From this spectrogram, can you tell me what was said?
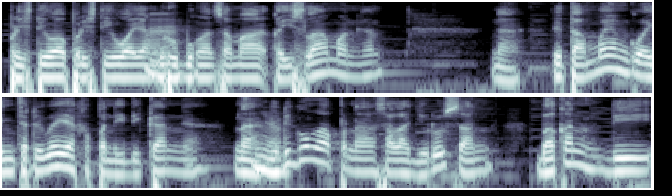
peristiwa-peristiwa yang Hmm. berhubungan sama keislaman kan. Nah ditambah yang gue incer juga ya kependidikannya. Nah Iya. jadi gue nggak pernah salah jurusan bahkan di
